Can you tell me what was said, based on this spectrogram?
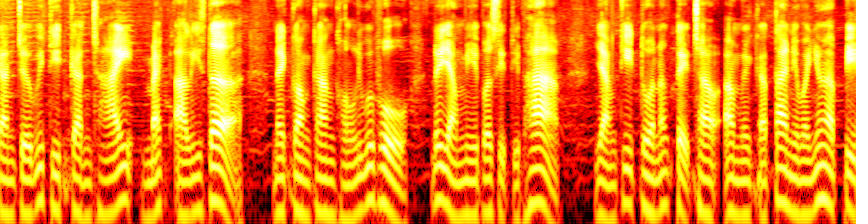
การเจอวิธีการใช้แม็กอาลิสเตอร์ในกองกลางของลิเวอร์พูลได้อย่างมีประสิทธิภาพ อย่างที่ตัวนักเตะชาวอเมริกาใต้ในวัย25ปี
